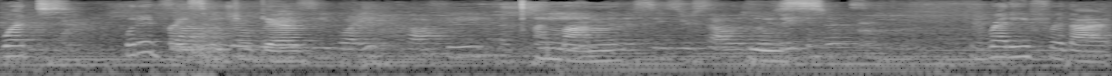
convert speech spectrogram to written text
what what advice would you give a mom who's ready for that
